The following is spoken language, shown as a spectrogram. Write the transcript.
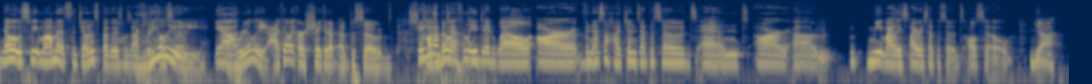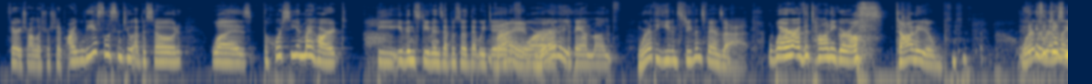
No, it was Sweet Mama. It's the Jonas Brothers was actually closer. Really? Yeah. Really? I feel like our Shake It Up episode. Shake It Up definitely did well. Our Vanessa Hudgens episodes and our um, Meet Miley Cyrus episodes also Yeah. very strong listenership. Our least listened to episode was The Horsey in My Heart, the Even Stevens episode that we did Right. for Where are they- the band month. Where are the Even Stevens fans at? Where are the Tawny girls? Tawny, where are the Is it just me?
